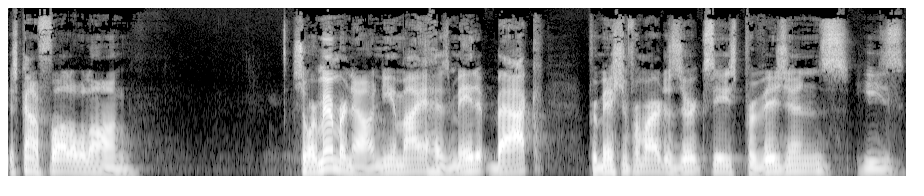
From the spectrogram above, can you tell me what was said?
Just kind of follow along. So remember now, Nehemiah has made it back. Permission from Artaxerxes, provisions. He's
